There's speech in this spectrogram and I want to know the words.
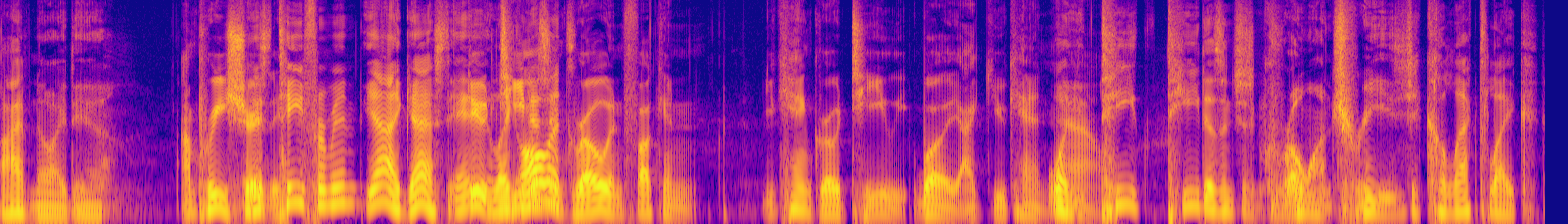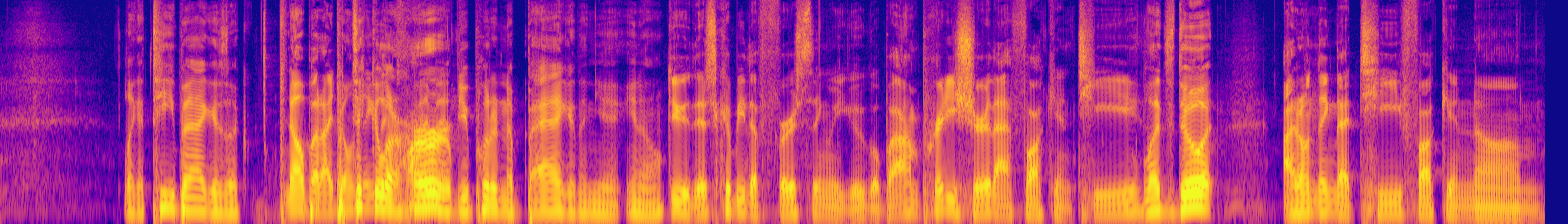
I have no idea. I'm pretty sure. Is tea from India? Yeah, I guess. In- dude, like tea doesn't grow in fucking. You can't grow tea. le- Well, like you can Well, now. tea tea doesn't just grow on trees. You collect like like a tea bag is a no, but I don't think particular herb you put in a bag and then you you know. Dude, this could be the first thing we Google, but I'm pretty sure that fucking tea. Let's do it. I don't think that tea fucking. um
